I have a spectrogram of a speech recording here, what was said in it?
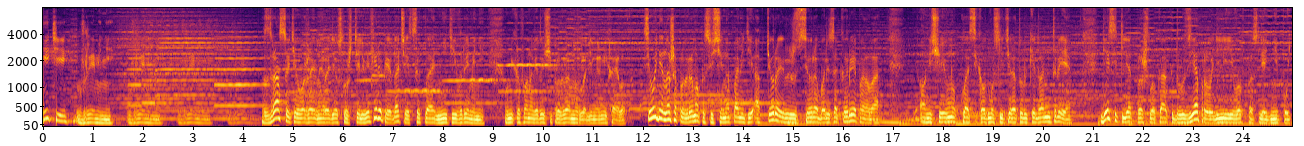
Нити времени. Времени. Времени. Здравствуйте, уважаемые радиослушатели! В эфире передача из цикла «Нити времени». У микрофона ведущий программы Владимир Михайлов. Сегодня наша программа посвящена памяти актера и режиссера Бориса Карепанова. Он еще и внук классика удмуртской литературы Кедрамитрея. Десять лет прошло, как друзья проводили его в последний путь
